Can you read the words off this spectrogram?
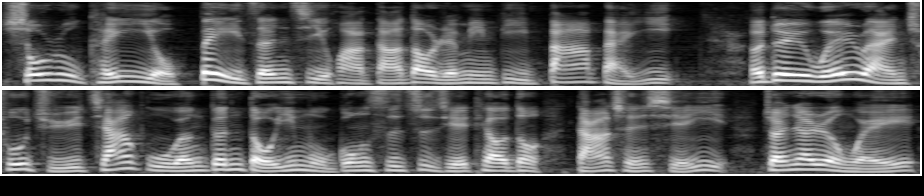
收入可以有倍增计划，达到人民币八百亿。而对于微软出局，甲骨文跟抖音母公司字节跳动达成协议，专家认为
